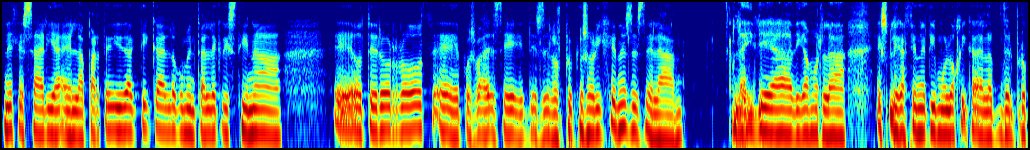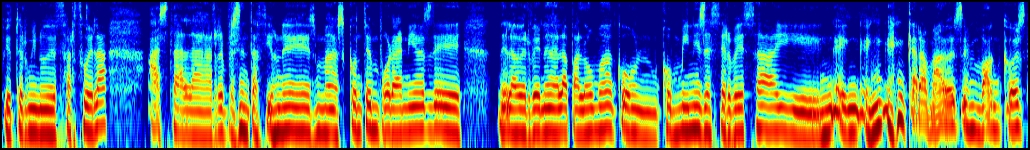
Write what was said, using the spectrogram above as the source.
necesaria. En la parte didáctica, el documental de Cristina eh, Otero Roth eh, pues va desde, desde los propios orígenes, desde la la idea, digamos, la explicación etimológica del propio término de zarzuela, hasta las representaciones más contemporáneas de, de la verbena de la paloma con, con minis de cerveza y en- en- en- encaramados en bancos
